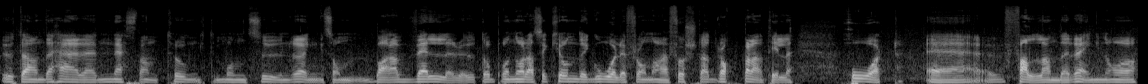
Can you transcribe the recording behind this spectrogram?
Utan det här är nästan tungt monsunregn som bara väller ut och på några sekunder går det från de här första dropparna till hårt eh, fallande regn och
